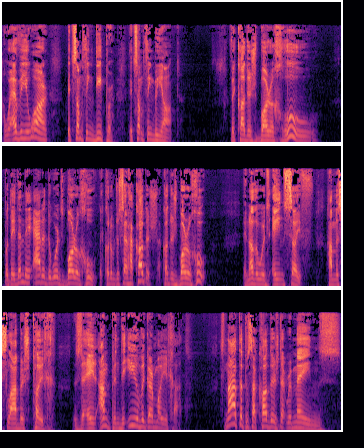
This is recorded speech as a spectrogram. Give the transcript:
wherever you are, it's something deeper. It's something beyond. The Kaddish Baruch Hu, but they then they added the words Baruch Hu. They could have just said Hakadosh, Hakadosh Baruch Hu. In other words, Ein Sof, Hamislabish Toich, Zeir Anpin, the Iyu V'Garmoyichat. It's not the Pesach that remains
